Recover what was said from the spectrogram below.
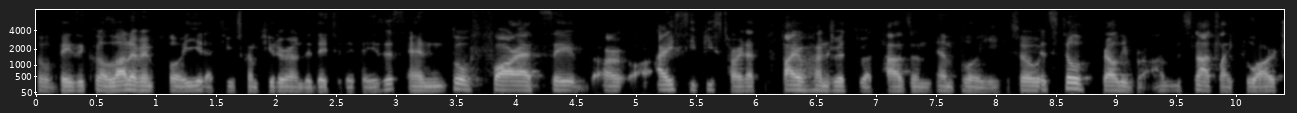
So basically a lot of employee that use computer on the day-to-day basis. And so far I'd say our, ICP started at 500 to 1,000 employee. So it's still fairly broad. It's not like large,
